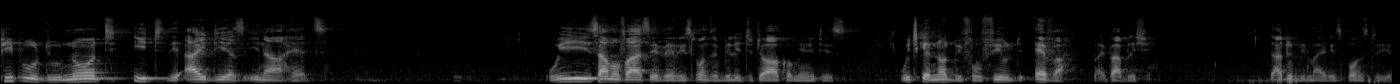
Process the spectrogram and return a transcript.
people do not eat the ideas in our heads. We, some of us, have a responsibility to our communities which cannot be fulfilled ever by publishing. That would be my response to you.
